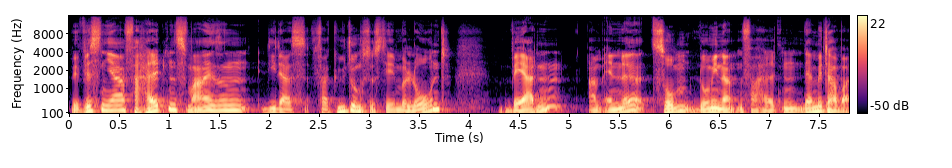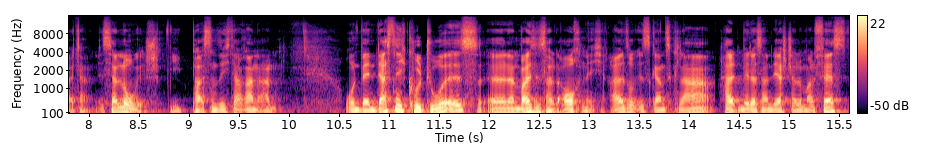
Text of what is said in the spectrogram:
Wir wissen ja, Verhaltensweisen, die das Vergütungssystem belohnt, werden am Ende zum dominanten Verhalten der Mitarbeiter. Ist ja logisch. Die passen sich daran an. Und wenn das nicht Kultur ist, äh, dann weiß ich es halt auch nicht. Also ist ganz klar, halten wir das an der Stelle mal fest.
